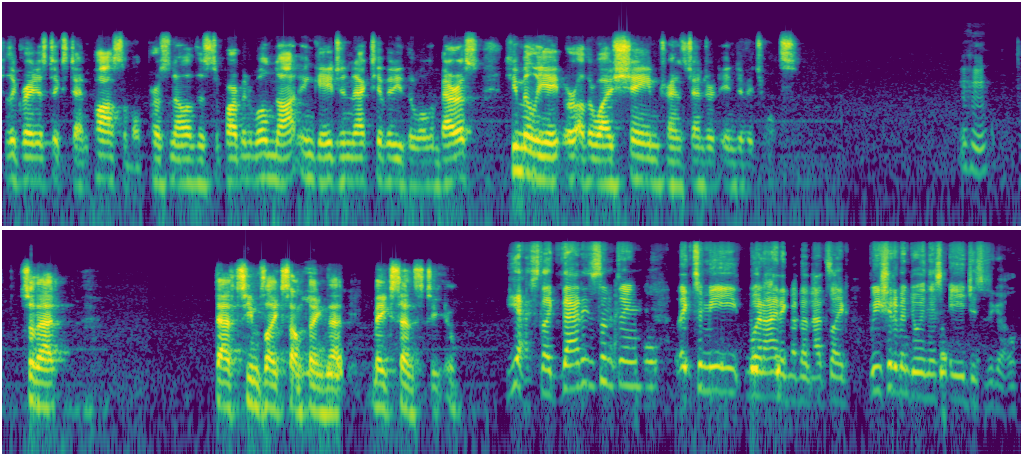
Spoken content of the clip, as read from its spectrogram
to the greatest extent possible. Personnel of this department will not engage in an activity that will embarrass, humiliate, or otherwise shame transgendered individuals. hmm So that that seems like something that makes sense to you. Yes, like that is something like to me when I think about that, that's like we should have been doing this ages ago.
